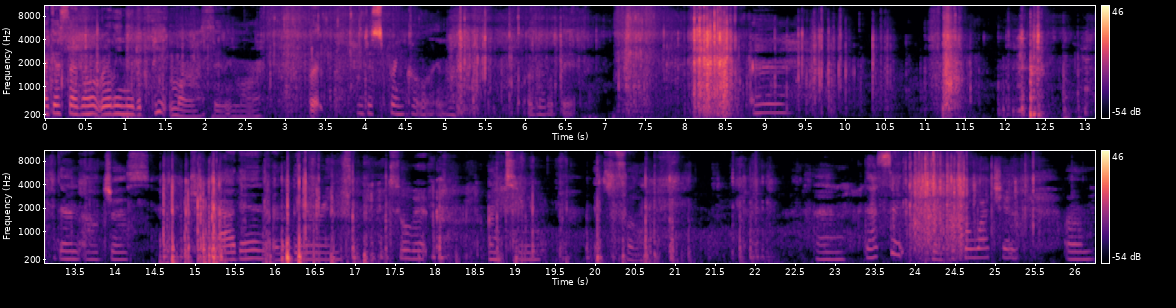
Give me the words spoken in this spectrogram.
I guess I don't really need a peat moss anymore, but I'm just sprinkling a, a little bit. And then I'll just keep adding and layering to it until it's full. And that's it. Thank you for watching. Um,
